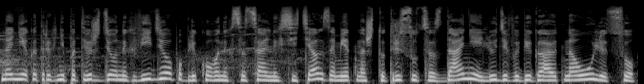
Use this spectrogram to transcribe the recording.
На некоторых неподтвержденных видео, опубликованных в социальных сетях, заметно, что трясутся здания и люди выбегают на улицу.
